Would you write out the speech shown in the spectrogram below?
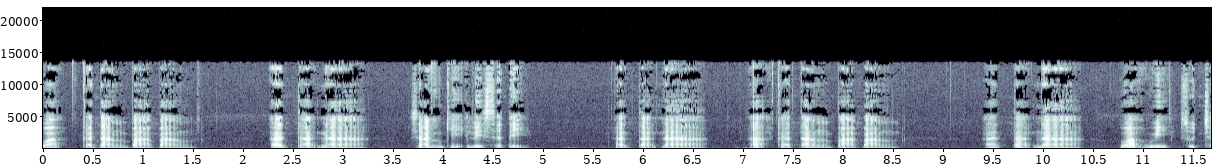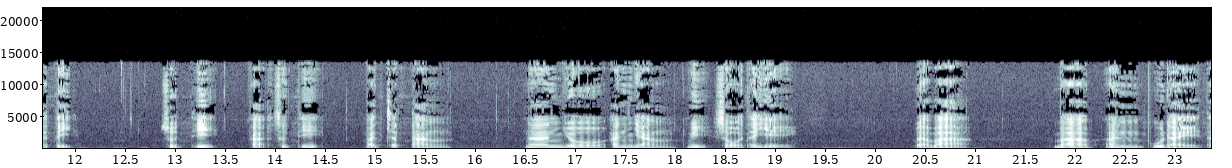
วะ กะตังปาปัง อัตตนา สังกิลิสสะติ อัตตนาอะกะตังปาปัง อัตตนาวะวิสุชฌะติ สุทธิอะสุทธิปัจจัตตัง นาญโญ อัญญังวิโสธะเย แปลว่า บาปอันผู้ใดท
